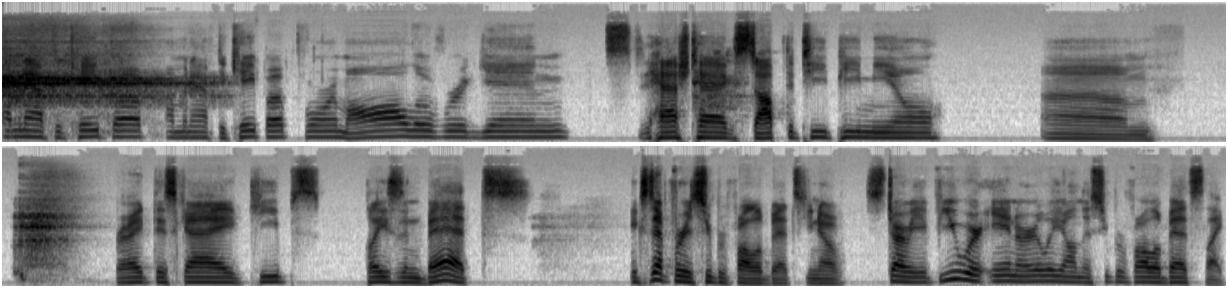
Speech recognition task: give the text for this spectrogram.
I'm gonna have to cape up. I'm gonna have to cape up for him all over again. Hashtag stop the TP meal. Um, right. This guy keeps placing bets, except for his super follow bets. You know, start if you were in early on the super follow bets, like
